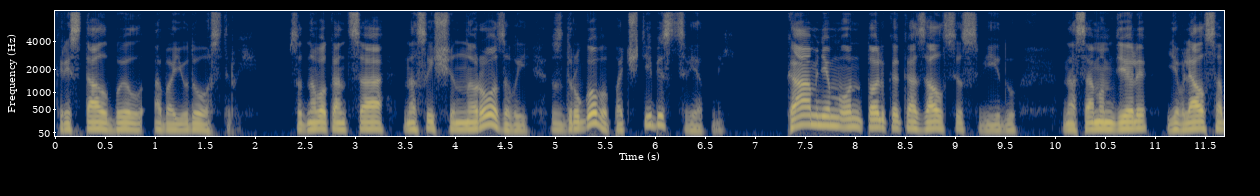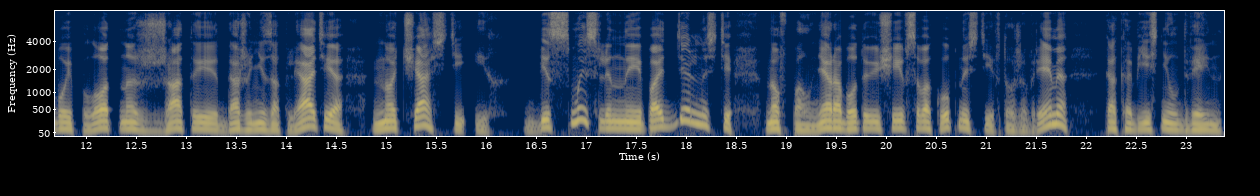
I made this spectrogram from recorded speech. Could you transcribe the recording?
Кристалл был обоюдоострый. С одного конца насыщенно розовый, с другого почти бесцветный. Камнем он только казался с виду, на самом деле являл собой плотно сжатые даже не заклятия, но части их, бессмысленные по отдельности, но вполне работающие в совокупности и в то же время, как объяснил Двейн,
